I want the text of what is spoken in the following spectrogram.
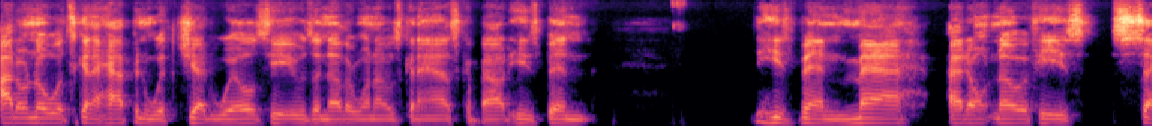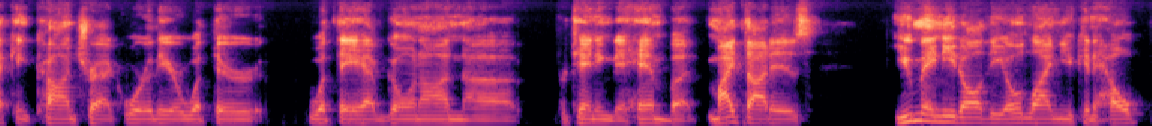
I don't know what's going to happen with Jed Wills. He was another one I was going to ask about. He's been he's been meh. I don't know if he's second contract worthy or what they're what they have going on uh, pertaining to him. But my thought is, you may need all the O line you can help,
